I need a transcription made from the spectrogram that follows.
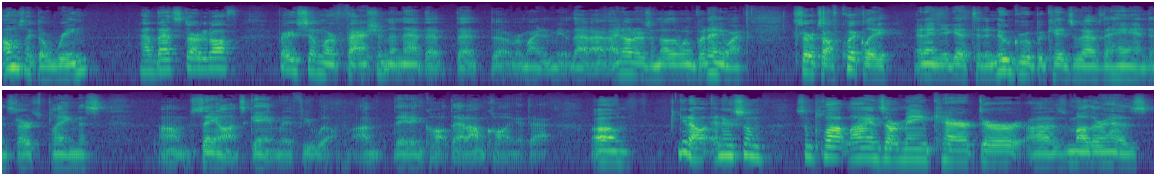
almost like the Ring had that started off. Very similar fashion and that, that, that uh, reminded me of that. I, I know there's another one, but anyway, starts off quickly, and then you get to the new group of kids who has the hand and starts playing this um, seance game, if you will. Um, they didn't call it that. I'm calling it that. Um, you know, and there's some some plot lines. Our main character, uh, his mother has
